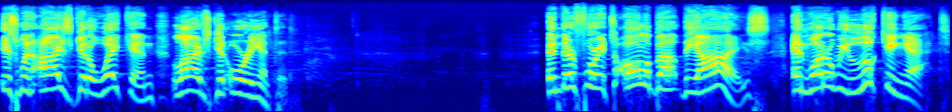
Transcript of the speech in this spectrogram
is when eyes get awakened, lives get oriented. And therefore it's all about the eyes and what are we looking at?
